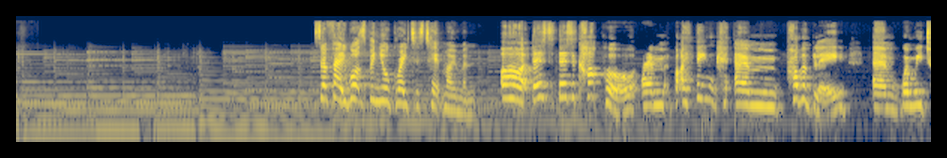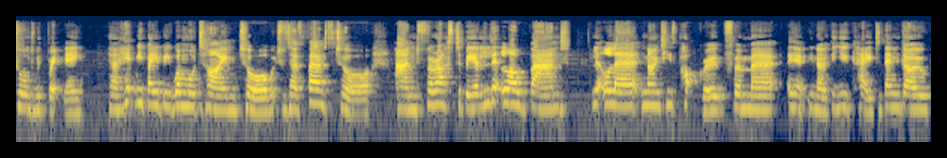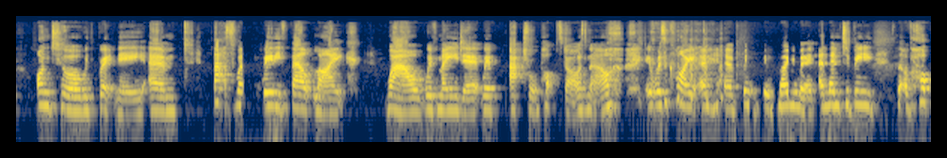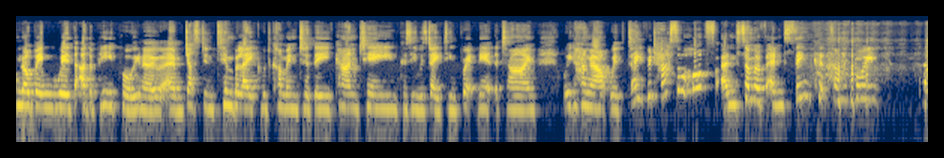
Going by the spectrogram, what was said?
So, Faye, what's been your greatest hit moment? Oh, there's there's a couple, um, but I think um, probably um, when we toured with Britney, her "Hit Me Baby One More Time" tour, which was her first tour, and for us to be a little old band little uh, 90s pop group from uh, you know the UK to then go on tour with Britney. Um, that's when I really felt like wow, we've made it. We're actual pop stars now. It was quite a, a, big, big moment. And then to be sort of hobnobbing with other people, you know, um, Justin Timberlake would come into the canteen because he was dating Britney at the time. We hung out with David Hasselhoff and some of NSYNC at some point.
